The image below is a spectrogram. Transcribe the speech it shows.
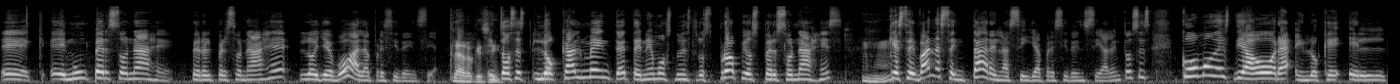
eh, en un personaje, pero el personaje lo llevó a la presidencia. Claro que sí. Entonces, localmente tenemos nuestros propios personajes que se van a sentar en la silla presidencial. Entonces, ¿cómo desde ahora, en lo que el,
